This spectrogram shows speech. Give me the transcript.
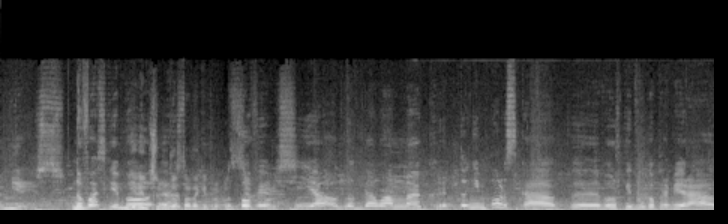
e, miejsc. No właśnie, bo... Nie wiem, czy bym e, dostał takie propozycje w Powiem Polsce. Ci, ja oglądałam e, Kryptonim Polska, e, bo już niedługo premiera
